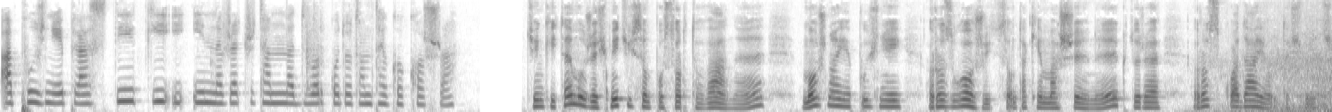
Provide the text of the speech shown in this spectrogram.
a później plastiki i inne rzeczy tam na dworku do tamtego kosza. Dzięki temu, że śmieci są posortowane, można je później rozłożyć. Są takie maszyny, które rozkładają te śmieci.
